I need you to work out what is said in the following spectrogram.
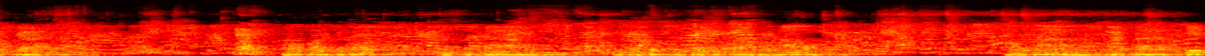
าจารย์ ขอความเจริญบรรดาที่ประสบสุขภาพของเฮาเอาหน้ามาตารับกิน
